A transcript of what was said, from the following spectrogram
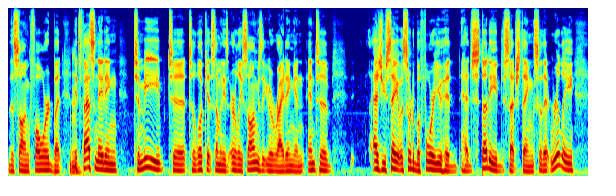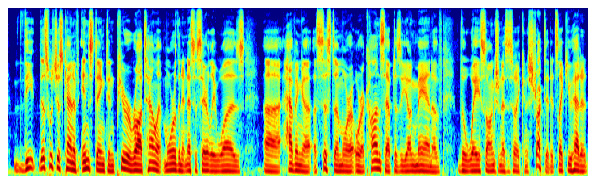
the song forward. But it's fascinating to me to, to look at some of these early songs that you were writing and, and to, as you say, it was sort of before you had had studied such things, so that really the this was just kind of instinct and pure raw talent more than it necessarily was uh, having a, a system or or a concept as a young man of the way songs are necessarily constructed. It's like you had a,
